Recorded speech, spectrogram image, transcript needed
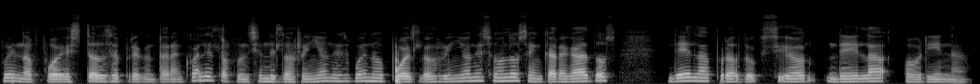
Bueno, pues todos se preguntarán cuál es la función de los riñones. Bueno, pues los riñones son los encargados de la producción de la orina.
